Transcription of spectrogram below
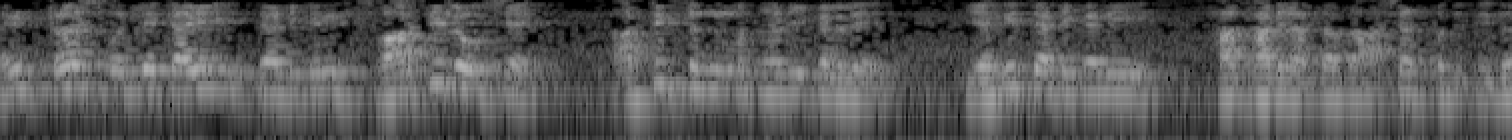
आणि ट्रस्टमधले काही त्या ठिकाणी स्वार्थी लोकशाही आहेत आर्थिक संगणमतासाठी केलेले यांनी त्या ठिकाणी हा घाट घातला होता. अशाच पद्धतीनं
